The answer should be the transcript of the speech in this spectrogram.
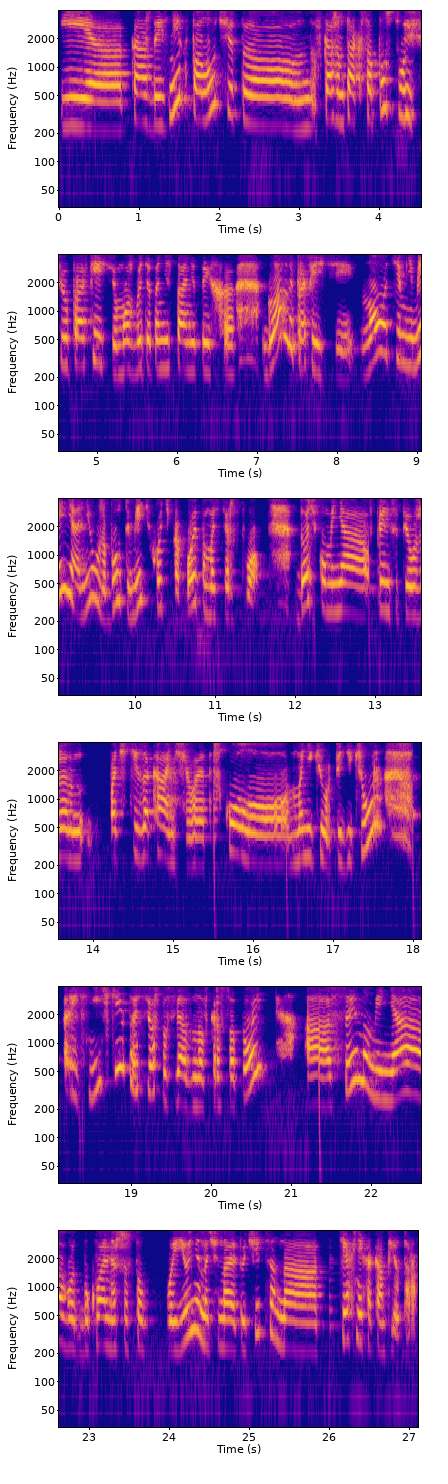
И э, каждый из них получит, э, скажем так, сопутствующую профессию. Может быть, это не станет их э, главной профессией, но, тем не менее, они уже будут иметь хоть какое-то мастерство. Дочка у меня, в принципе, уже почти заканчивает школу маникюр-педикюр, реснички, то есть все, что связано с красотой. А сын у меня вот буквально 6 июня начинает учиться на техника компьютеров.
